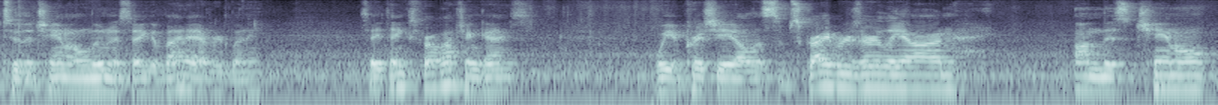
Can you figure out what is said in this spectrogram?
to the channel. Luna, say goodbye to everybody. Say thanks for watching, guys. We appreciate all the subscribers early on on this channel.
